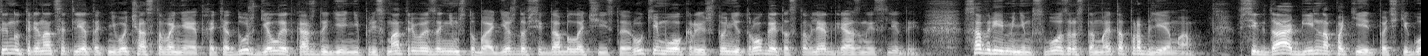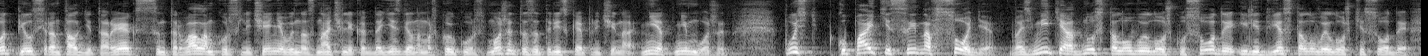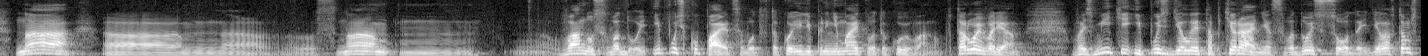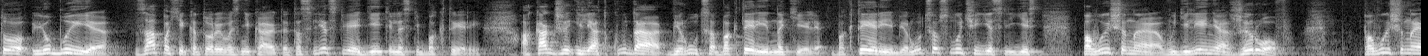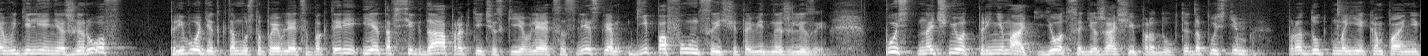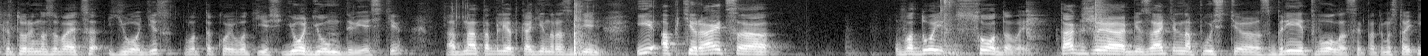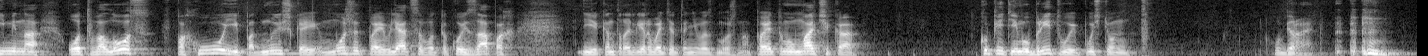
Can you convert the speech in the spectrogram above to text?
Сыну 13 лет, от него часто воняет, хотя душ делает каждый день, не присматривая за ним, чтобы одежда всегда была чистая. Руки мокрые, что не трогает, оставляет грязные следы. Со временем, с возрастом это проблема. Всегда обильно потеет, почти год пил сирантал Диторекс, с интервалом курс лечения вы назначили, когда ездил на морской курс. Может эзотерическая причина? Нет, не может. Пусть купайте сына в соде. Возьмите одну столовую ложку соды или две столовые ложки соды на, э, на э, ванну с водой и пусть купается вот в такой или принимает вот такую ванну. Второй вариант. Возьмите и пусть делает обтирание с водой с содой. Дело в том, что любые запахи, которые возникают, это следствие деятельности бактерий. А как же или откуда берутся бактерии на теле? Бактерии берутся в случае, если есть повышенное выделение жиров. Повышенное выделение жиров приводит к тому, что появляются бактерии, и это всегда практически является следствием гипофункции щитовидной железы. Пусть начнет принимать йод содержащие продукты, допустим, продукт моей компании, который называется Йодис, вот такой вот есть, Йодиум 200, одна таблетка один раз в день, и обтирается водой содовой. Также обязательно пусть э, сбреет волосы, потому что именно от волос паху и под мышкой может появляться вот такой запах, и контролировать это невозможно. Поэтому мальчика купите ему бритву и пусть он убирает.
